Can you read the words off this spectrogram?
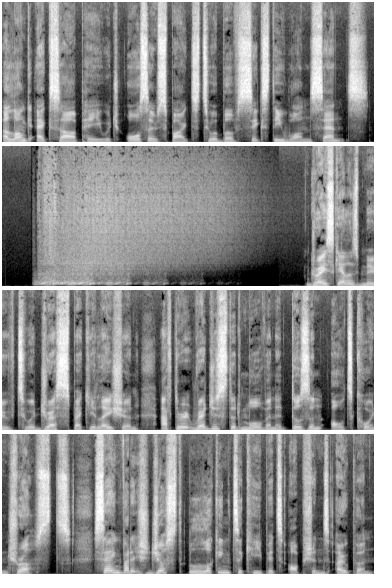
along XRP which also spiked to above 61 cents. Grayscale has moved to address speculation after it registered more than a dozen altcoin trusts, saying that it's just looking to keep its options open.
